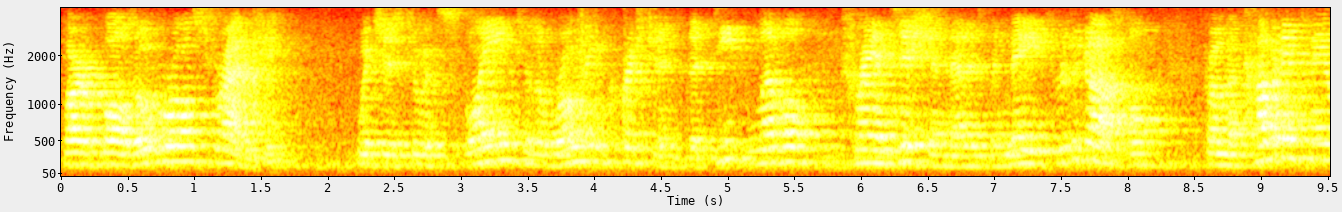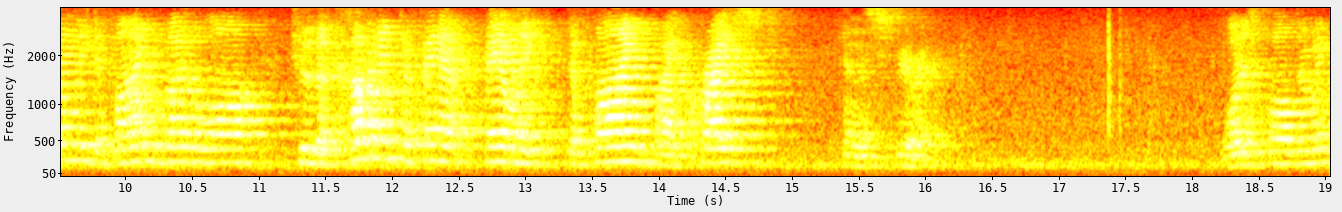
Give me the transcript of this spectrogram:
Part of Paul's overall strategy, which is to explain to the Roman Christians the deep level transition that has been made through the gospel from the covenant family defined by the law to the covenant family defined by Christ and the Spirit. What is Paul doing?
